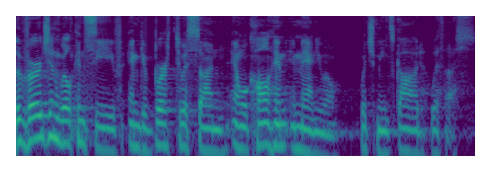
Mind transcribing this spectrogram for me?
The virgin will conceive and give birth to a son, and will call him Emmanuel, which means God with us.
